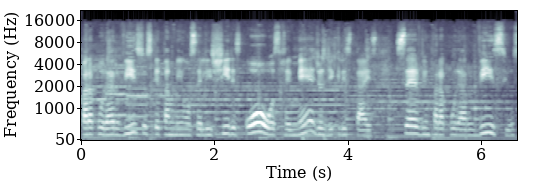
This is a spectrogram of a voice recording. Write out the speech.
para curar vícios, que também os elixires ou os remédios de cristais servem para curar vícios,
